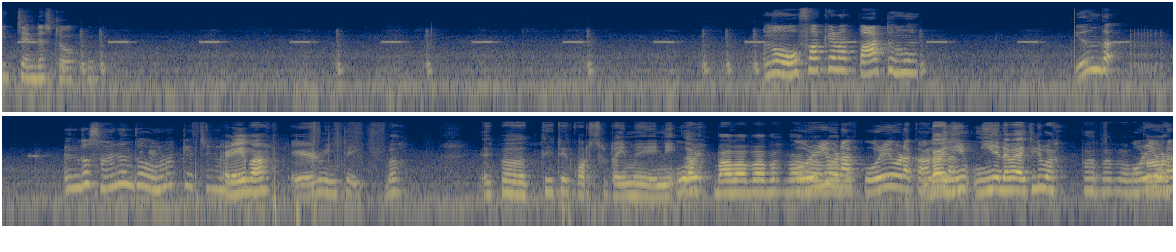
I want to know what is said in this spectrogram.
കിച്ചന്റെ സ്റ്റോക്ക്. ഉണ്ട് ഒന്ന് ഓഫാക്കിയടാ പാട്ടൊന്ന്. ഇതെന്താ എന്തോ സാധനം എന്തോ ഓണാക്കി എടേ വാ ഏഴ് മിനിറ്റ് ആയി വാ. ഇപ്പൊ എത്തിയിട്ട് കുറച്ച് ടൈം ഇനി. വാ വാ വാ വാ നീ നീ എന്റെ ബാക്കിൽ വാ. വാ വാ വാ കോഴി ഇവിടെ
